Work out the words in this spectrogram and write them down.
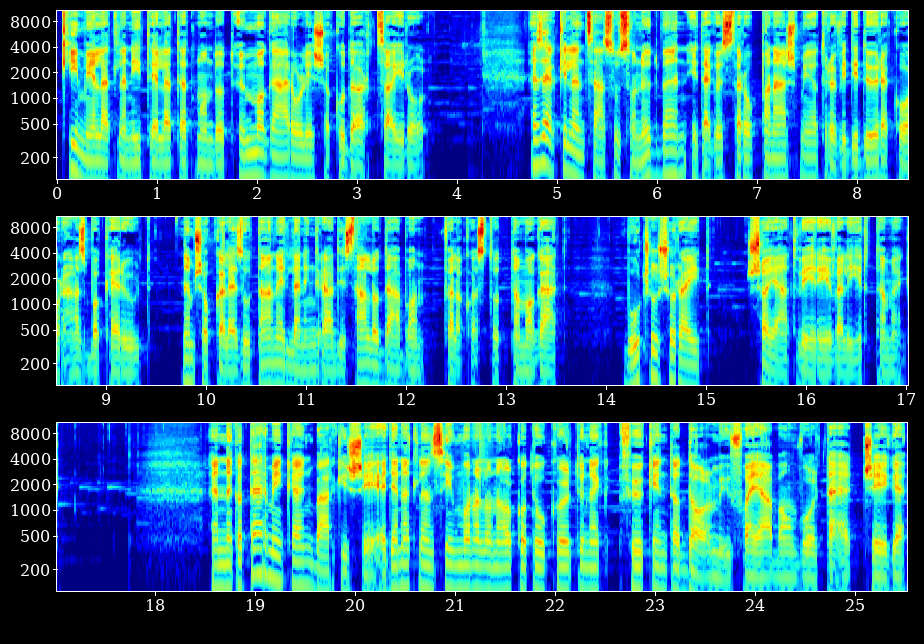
kíméletlen ítéletet mondott önmagáról és a kudarcairól – 1925-ben idegösszeroppanás miatt rövid időre kórházba került. Nem sokkal ezután egy leningrádi szállodában felakasztotta magát. Búcsúsorait saját vérével írta meg. Ennek a termékeny, bár kisé egyenetlen színvonalon alkotó költőnek főként a dal műfajában volt tehetsége.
